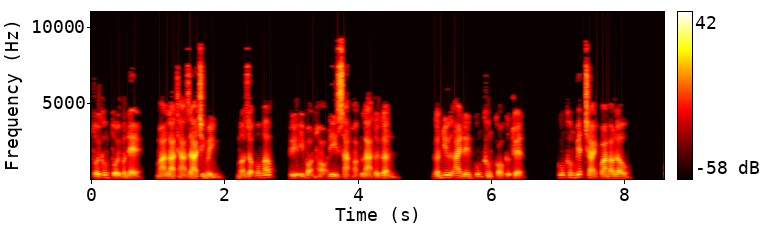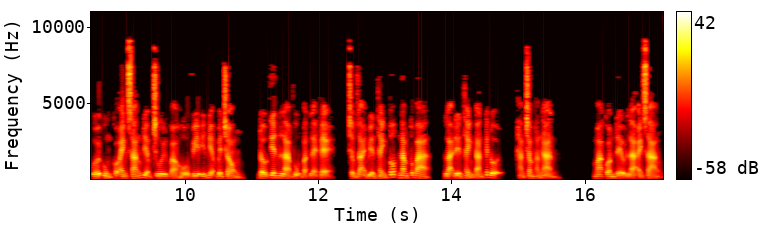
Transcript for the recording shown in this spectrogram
tối không tối vấn đề, mà là thả ra chính mình, mở rộng ôm ấp, tùy ý bọn họ đi xa hoặc là tới gần. Gần như ai đến cũng không có cự tuyệt. Cũng không biết trải qua bao lâu. Cuối cùng có ánh sáng điểm chui vào hồ vi ý niệm bên trong, đầu tiên là vụ vặt lẻ thẻ, chậm dại biến thành top năm, top ba, lại đến thành đàn kết đội, hàng trăm hàng ngàn mà còn đều là ánh sáng.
